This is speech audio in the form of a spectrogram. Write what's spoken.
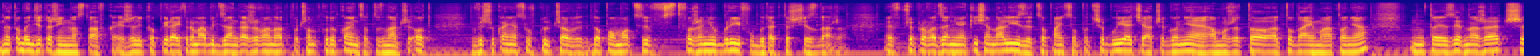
no to będzie też inna stawka. Jeżeli copywriter ma być zaangażowany od początku do końca, to znaczy od wyszukania słów kluczowych do pomocy w stworzeniu briefu, bo tak też się zdarza, w przeprowadzeniu jakiejś analizy, co Państwo potrzebujecie, a czego nie, a może to, a to dajmy, a to nie, to jest jedna rzecz,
